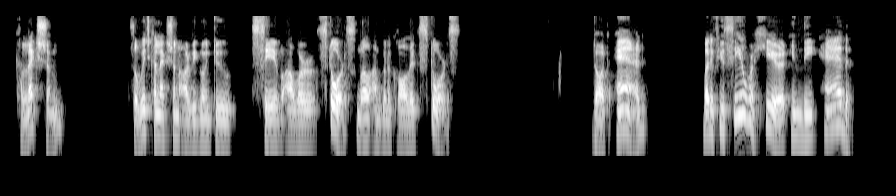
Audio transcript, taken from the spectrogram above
collection. So which collection are we going to save our stores? Well, I'm going to call it stores. Dot add. But if you see over here in the add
